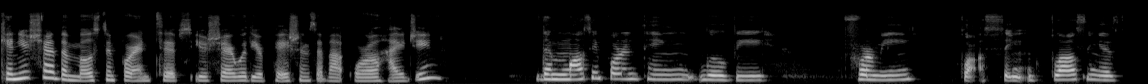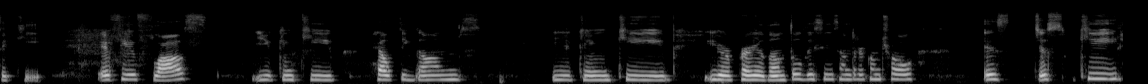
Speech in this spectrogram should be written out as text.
Can you share the most important tips you share with your patients about oral hygiene? The most important thing will be for me flossing. Flossing is the key if you floss you can keep healthy gums. You can keep your periodontal disease under control. Is just key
